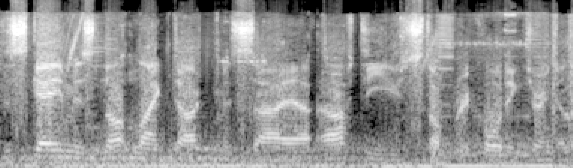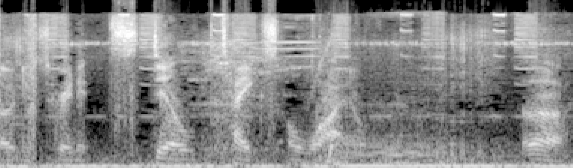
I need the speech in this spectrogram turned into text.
this game is not like Dark Messiah. After you stop recording during the loading screen, it still takes a while. Ugh.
